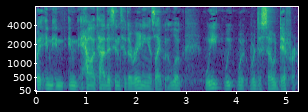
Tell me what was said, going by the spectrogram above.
But in in, in how i tie this into the rating is like look we we we're just so different.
